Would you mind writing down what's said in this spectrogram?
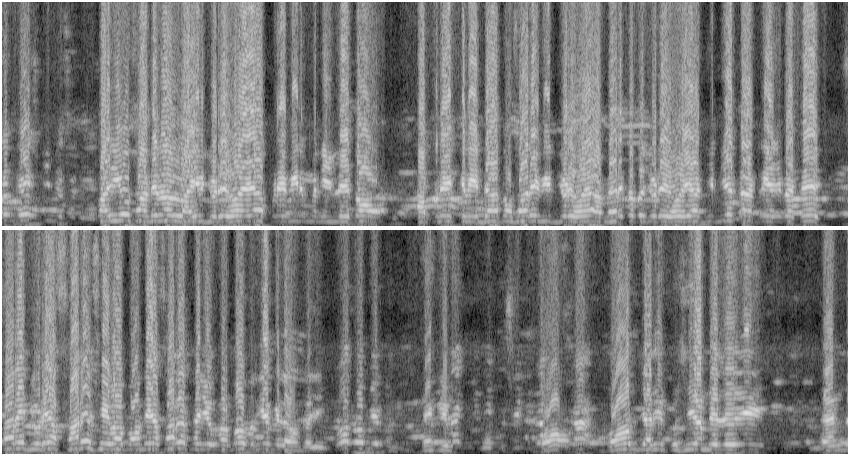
ਸੰਦੇਸ਼ ਕੀ ਮੈਸੇਜ ਹੈ ਭਾਜੀ ਉਹ ਸਾਡੇ ਨਾਲ ਲਾਈਵ ਜੁੜੇ ਹੋਏ ਆ ਆਪਣੇ ਵੀਰ ਮਨੀਲੇ ਤੋਂ। ਆਪਣੇ ਕੈਨੇਡਾ ਤੋਂ ਸਾਰੇ ਵੀਰ ਜੁੜੇ ਹੋਏ ਆ ਅਮਰੀਕਾ ਤੋਂ ਜੁੜੇ ਹੋਏ ਆ ਜਿੰਨੀਆਂ ਕੰਟਰੀਆਂ 'ਚ ਬੈਠੇ ਸਾਰੇ ਜੁੜੇ ਆ ਸਾਰੇ ਸੇਵਾ ਪਾਉਂਦੇ ਆ ਸਾਰੇ ਸਹਿਯੋਗ ਨਾਲ ਬਹੁਤ ਵਧੀਆ ਮੇਲਾ ਹੁੰਦਾ ਜੀ। ਬਹੁਤ ਬਹੁਤ ਮਿਹਰਬਾਨੀ। ਖੁਸ਼ੀ ਕਿੰਨਾ ਬਹੁਤ ਜ਼ਿਆਦਾ ਖੁਸ਼ੀ ਆ ਮੇਲੇ ਦੀ। ਪਿੰਡ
